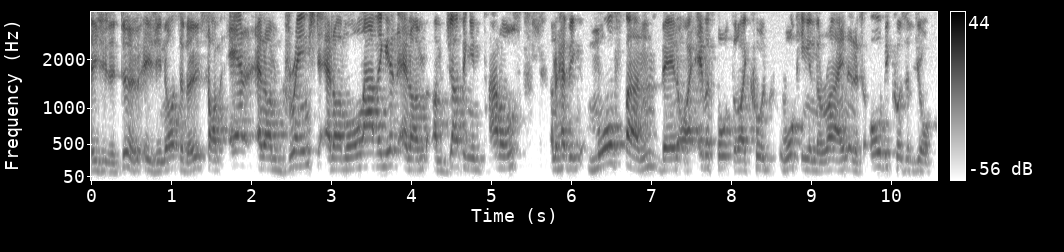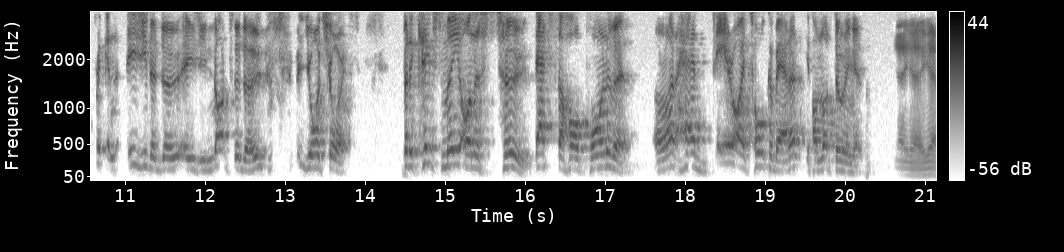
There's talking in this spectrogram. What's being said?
easy to do, easy not to do." So I'm out and I'm drenched and I'm loving it, and I'm I'm jumping in puddles and I'm having more fun than I ever thought that I could walking in the rain. And it's all because of your freaking easy to do, easy not to do, your choice but it keeps me honest too. That's the whole point of it. All right. How dare I talk about it if I'm not doing it? Yeah, yeah, yeah.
